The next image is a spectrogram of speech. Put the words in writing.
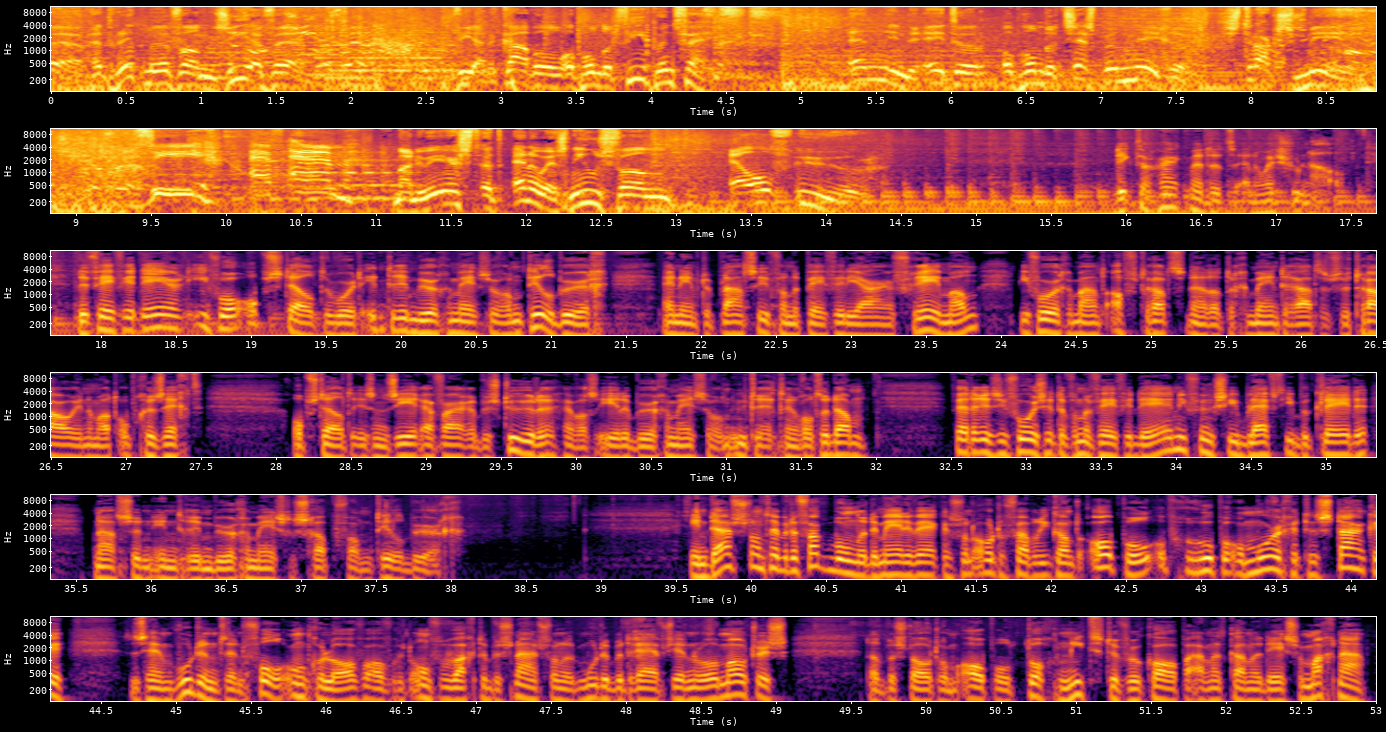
zover het ritme van ZFM. Via de kabel op 104.5. En in de ether op 106.9. Straks meer. ZFM. Maar nu eerst het NOS nieuws van 11 uur. Dik de Hark met het NOS Journaal. De VVD'er Ivo Opstelten wordt interim-burgemeester van Tilburg. Hij neemt de plaats in van de PvdA'er Vreeman... die vorige maand aftrad nadat de gemeenteraad het vertrouwen in hem had opgezegd. Opstelten is een zeer ervaren bestuurder. Hij was eerder burgemeester van Utrecht en Rotterdam. Verder is hij voorzitter van de VVD en die functie blijft hij bekleden... naast zijn interim-burgemeesterschap van Tilburg. In Duitsland hebben de vakbonden de medewerkers van autofabrikant Opel opgeroepen om morgen te staken. Ze zijn woedend en vol ongeloof over het onverwachte besluit van het moederbedrijf General Motors. Dat besloot om Opel toch niet te verkopen aan het Canadese Magna.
